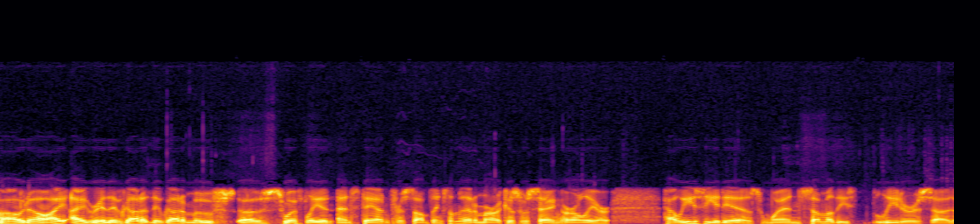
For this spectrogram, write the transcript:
Oh no, I, I agree. They've got to they've got to move uh, swiftly and, and stand for something. Something that Americus was saying earlier, how easy it is when some of these leaders uh,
